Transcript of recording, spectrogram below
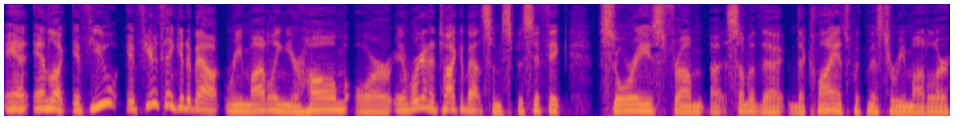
And, and look, if you, if you're thinking about remodeling your home or, and we're going to talk about some specific stories from uh, some of the, the clients with Mr. Remodeler.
